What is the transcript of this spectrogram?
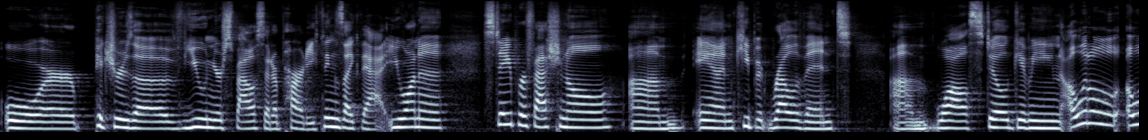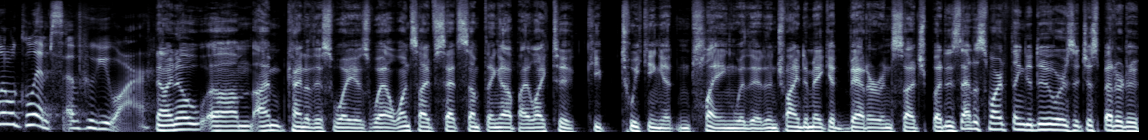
or pictures of you and your spouse at a party, things like that. You want to stay professional um, and keep it relevant um, while still giving a little a little glimpse of who you are. Now I know um, I'm kind of this way as well. Once I've set something up, I like to keep tweaking it and playing with it and trying to make it better and such. But is that a smart thing to do, or is it just better to,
